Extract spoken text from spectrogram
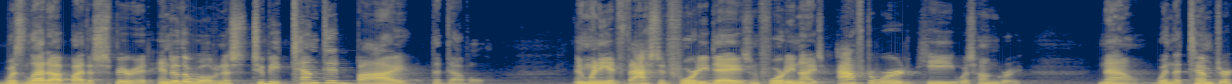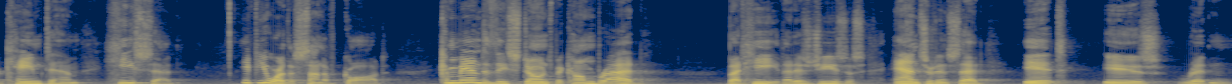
was led up by the Spirit into the wilderness to be tempted by the devil. And when he had fasted 40 days and 40 nights, afterward he was hungry. Now, when the tempter came to him, he said, If you are the Son of God, command that these stones become bread. But he, that is Jesus, answered and said, It is written,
